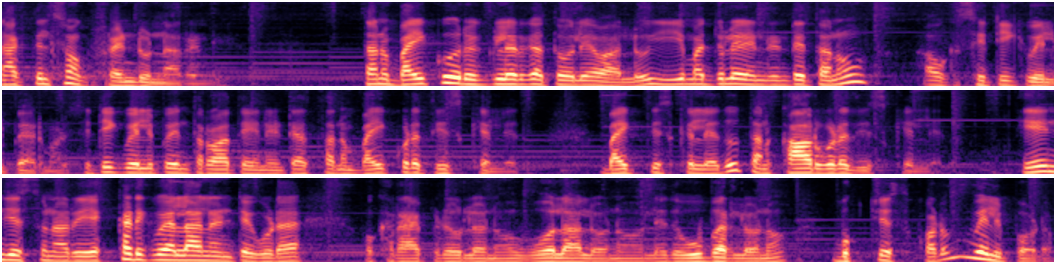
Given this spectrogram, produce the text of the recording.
నాకు తెలిసిన ఒక ఫ్రెండ్ ఉన్నారండి. తను బైక్ రెగ్యులర్గా తోలేవాళ్ళు. ఈ మధ్యలో ఏంటంటే తను ఒక సిటీకి వెళ్ళిపోయారు మరి సిటీకి వెళ్ళిపోయిన తర్వాత ఏంటంటే తన బైక్ కూడా తీసుకెళ్ళలేదు బైక్ తీసుకెళ్ళలేదు తన కారు కూడా తీసుకెళ్ళలేదు ఏం చేస్తున్నారు? ఎక్కడికి వెళ్ళాలంటే కూడా ఒక ర్యాపిడోలోనో ఓలాలోనో లేదా ఊబర్లోనో బుక్ చేసుకోవడం వెళ్ళిపోవడం.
